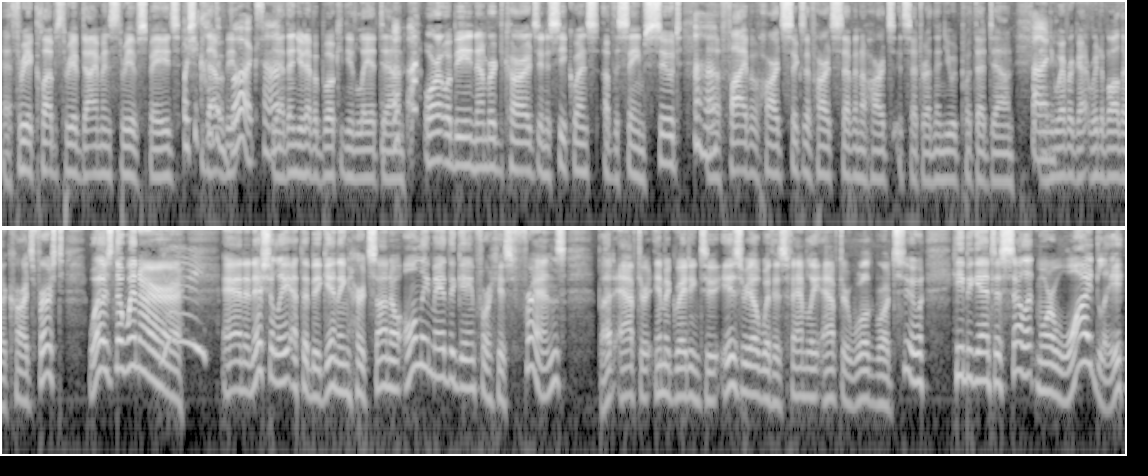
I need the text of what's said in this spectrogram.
uh, three of clubs, three of diamonds, three of spades. Well, she called them be, books, huh? Yeah, then you'd have a book and you'd lay it down. or it would be numbered cards in a sequence of the same suit -huh. five of hearts, six of hearts, seven of hearts, etc. And then you would put that down. Fun. And whoever got rid of all their cards first was the winner. Yay. And initially, at the beginning, Hertzano only made the game for his friends, but after immigrating to Israel with his family after World War II, he began to sell it more widely,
